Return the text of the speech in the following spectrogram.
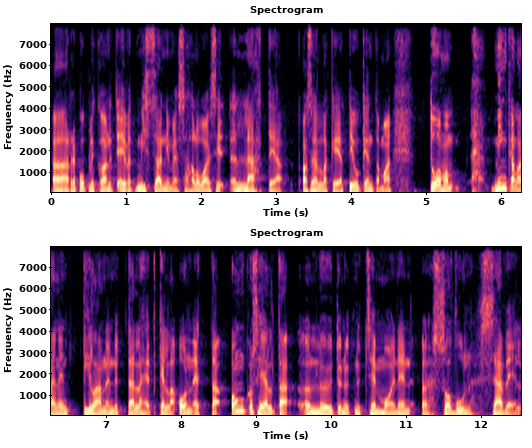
ää, republikaanit eivät missään nimessä haluaisi lähteä aselakeja tiukentamaan. Tuoma, minkälainen tilanne nyt tällä hetkellä on, että onko sieltä löytynyt nyt semmoinen sovun sävel?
